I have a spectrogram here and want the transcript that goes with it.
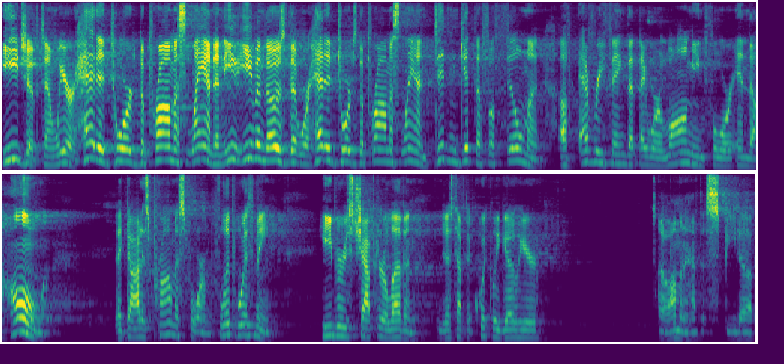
Egypt and we are headed toward the promised land. And even those that were headed towards the promised land didn't get the fulfillment of everything that they were longing for in the home that God has promised for them. Flip with me, Hebrews chapter 11. I just have to quickly go here. Oh, I'm going to have to speed up.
